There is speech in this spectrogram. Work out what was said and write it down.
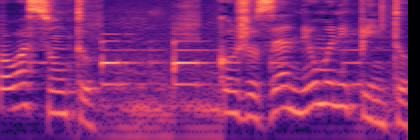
ao assunto, com José Neumann e Pinto.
